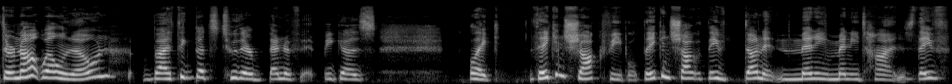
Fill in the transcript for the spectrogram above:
They're not well known, but I think that's to their benefit because, like, they can shock people. They can shock. They've done it many, many times. They've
